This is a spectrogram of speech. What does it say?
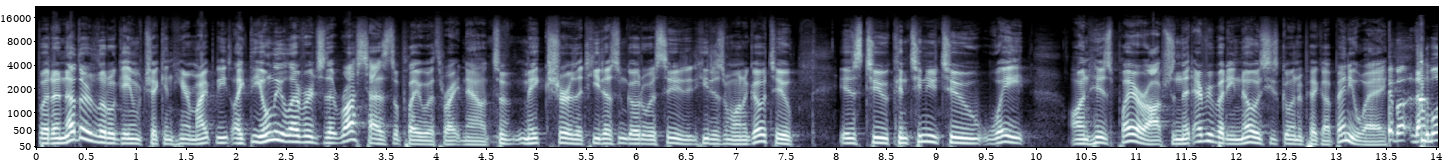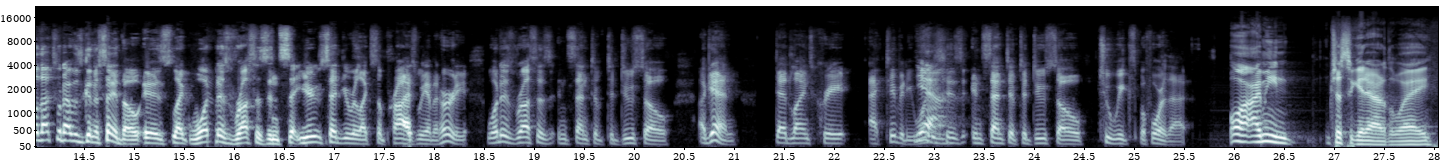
But another little game of chicken here might be like the only leverage that Russ has to play with right now to make sure that he doesn't go to a city that he doesn't want to go to is to continue to wait on his player option that everybody knows he's going to pick up anyway. Yeah, but that, well, that's what I was going to say though. Is like, what is Russ's incentive? You said you were like surprised we haven't heard it. What is Russ's incentive to do so? Again, deadlines create activity. What yeah. is his incentive to do so two weeks before that? Well, I mean, just to get out of the way.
